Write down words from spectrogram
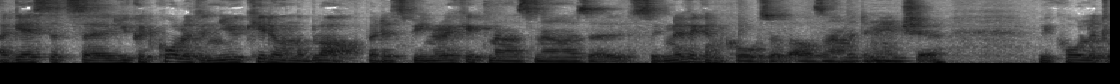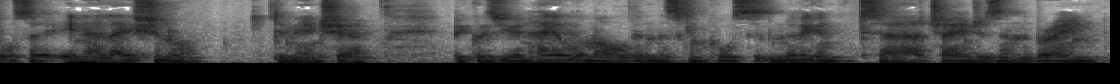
I guess it's a, you could call it a new kid on the block, but it's been recognized now as a significant cause of Alzheimer mm. dementia. We call it also inhalational dementia because you inhale the mold, and this can cause significant uh, changes in the brain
